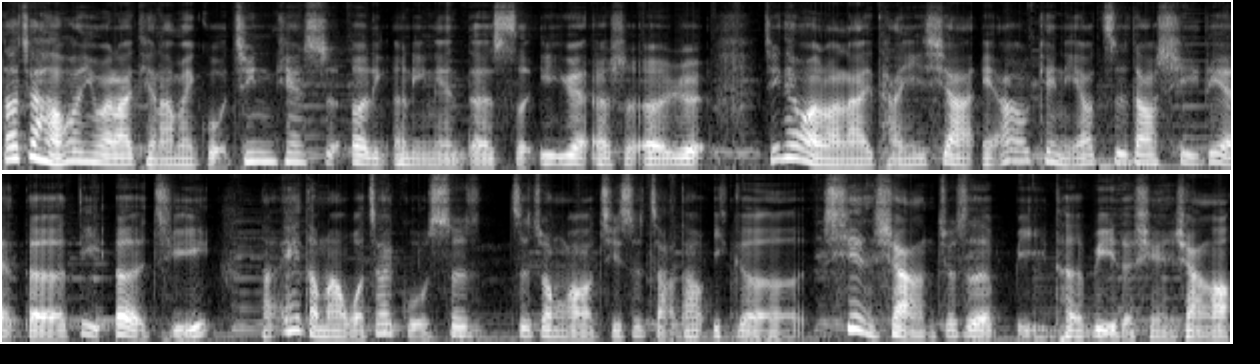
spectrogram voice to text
大家好，欢迎回来铁蓝美股。今天是二零二零年的十一月二十二日。今天我们来谈一下 ARK 你要知道系列的第二集。那 A 的呢，我在股市之中哦，其实找到一个现象，就是比特币的现象哦。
